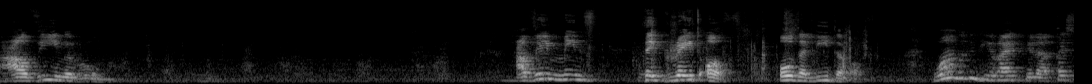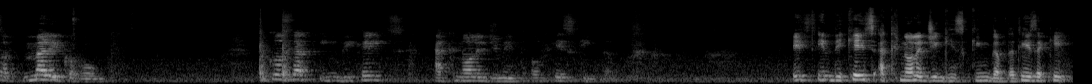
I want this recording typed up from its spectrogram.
عظيم الروم عظيم means the great of or the leader of. Why wouldn't he write Bila Qaisar Malik Rome? Because that indicates acknowledgement of his kingdom. it indicates acknowledging his kingdom, that he is a king.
